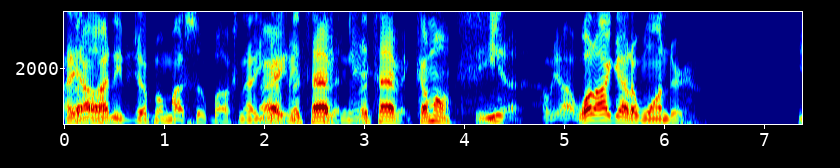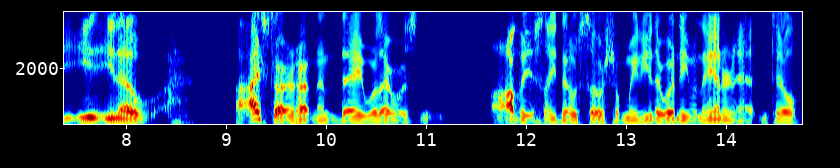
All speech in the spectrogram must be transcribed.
Hey, I, I need to jump on my soapbox now. You All right, let's have it. Here. Let's have it. Come on. you know, what I gotta wonder, you, you, you know, I started hunting in a day where there was obviously no social media. There wasn't even the internet until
